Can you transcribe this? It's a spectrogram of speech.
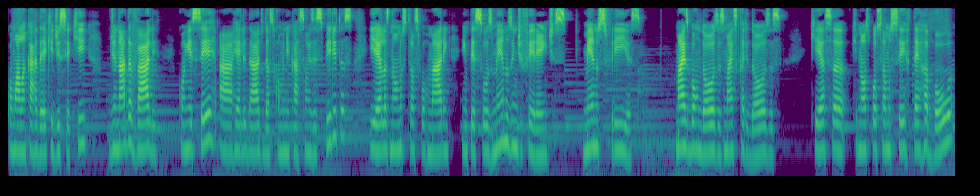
como Allan Kardec disse aqui, de nada vale conhecer a realidade das comunicações espíritas e elas não nos transformarem em pessoas menos indiferentes, menos frias, mais bondosas, mais caridosas, que essa que nós possamos ser terra boa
